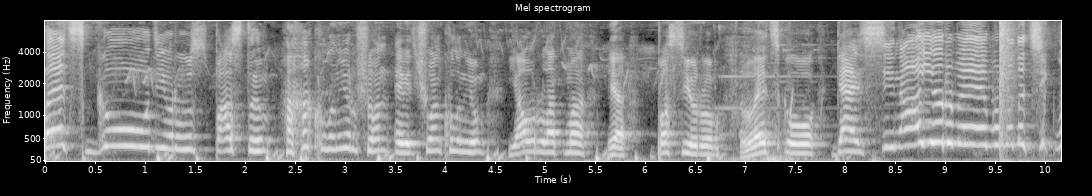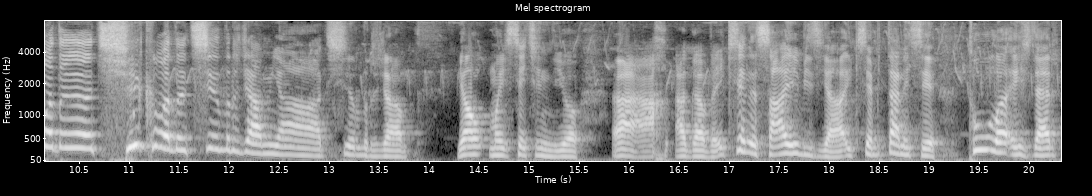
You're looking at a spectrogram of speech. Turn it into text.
let's go diyoruz. Bastım. Haha kullanıyorum şu an. Evet şu an kullanıyorum. Yavrulatma ya basıyorum. Let's go. Gelsin. Hayır be. Burada da çıkmadı. Çıkmadı. Çıldıracağım ya. Çıldıracağım. Yapmayı seçin diyor. Ah aga be. İkisine de sahibiz ya. İkisi bir tanesi Tuğla ejder.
